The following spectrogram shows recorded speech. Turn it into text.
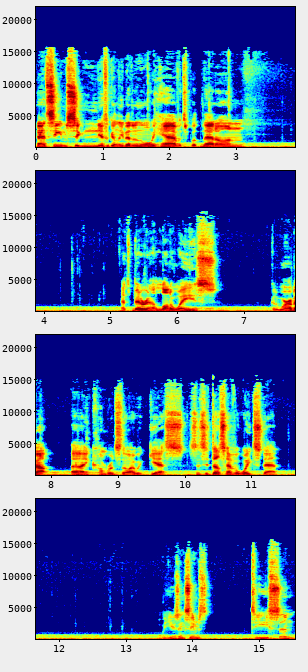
That seems significantly better than what we have. Let's put that on. That's better in a lot of ways. Gotta worry about uh, encumbrance, though, I would guess, since it does have a weight stat. What we're using seems decent.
